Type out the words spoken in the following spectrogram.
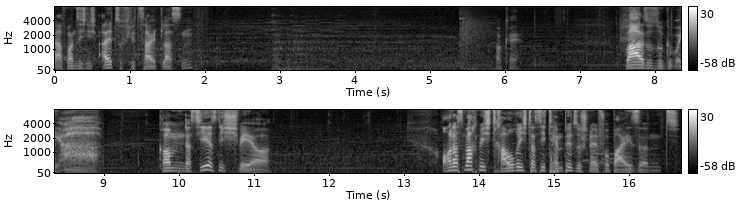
Darf man sich nicht allzu viel Zeit lassen. Okay. War also so... Ja. Komm, das hier ist nicht schwer. Oh, das macht mich traurig, dass die Tempel so schnell vorbei sind.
